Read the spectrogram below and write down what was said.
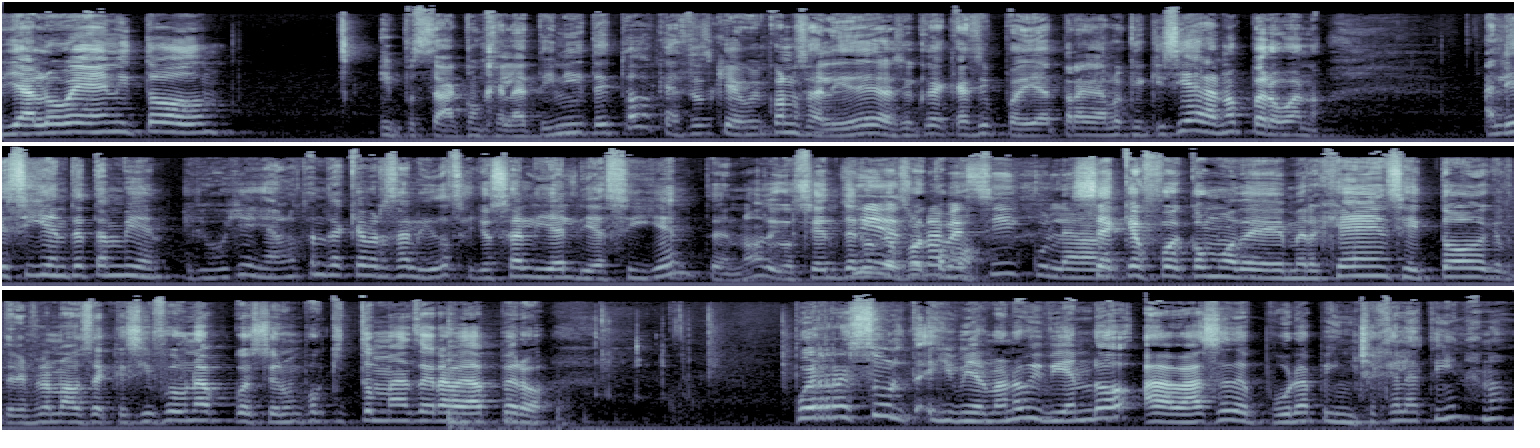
ya lo ven y todo. Y pues estaba con gelatinita y todo, que así es que yo cuando salí de así que casi podía tragar lo que quisiera, ¿no? Pero bueno, al día siguiente también, y digo, oye, ya no tendría que haber salido, o sea, yo salí el día siguiente, ¿no? Digo, sí entiendo Sí, que es fue una como, vesícula. sé que fue como de emergencia y todo, que me tenía inflamado, o sea, que sí fue una cuestión un poquito más de gravedad, pero pues resulta, y mi hermano viviendo a base de pura pinche gelatina, ¿no?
